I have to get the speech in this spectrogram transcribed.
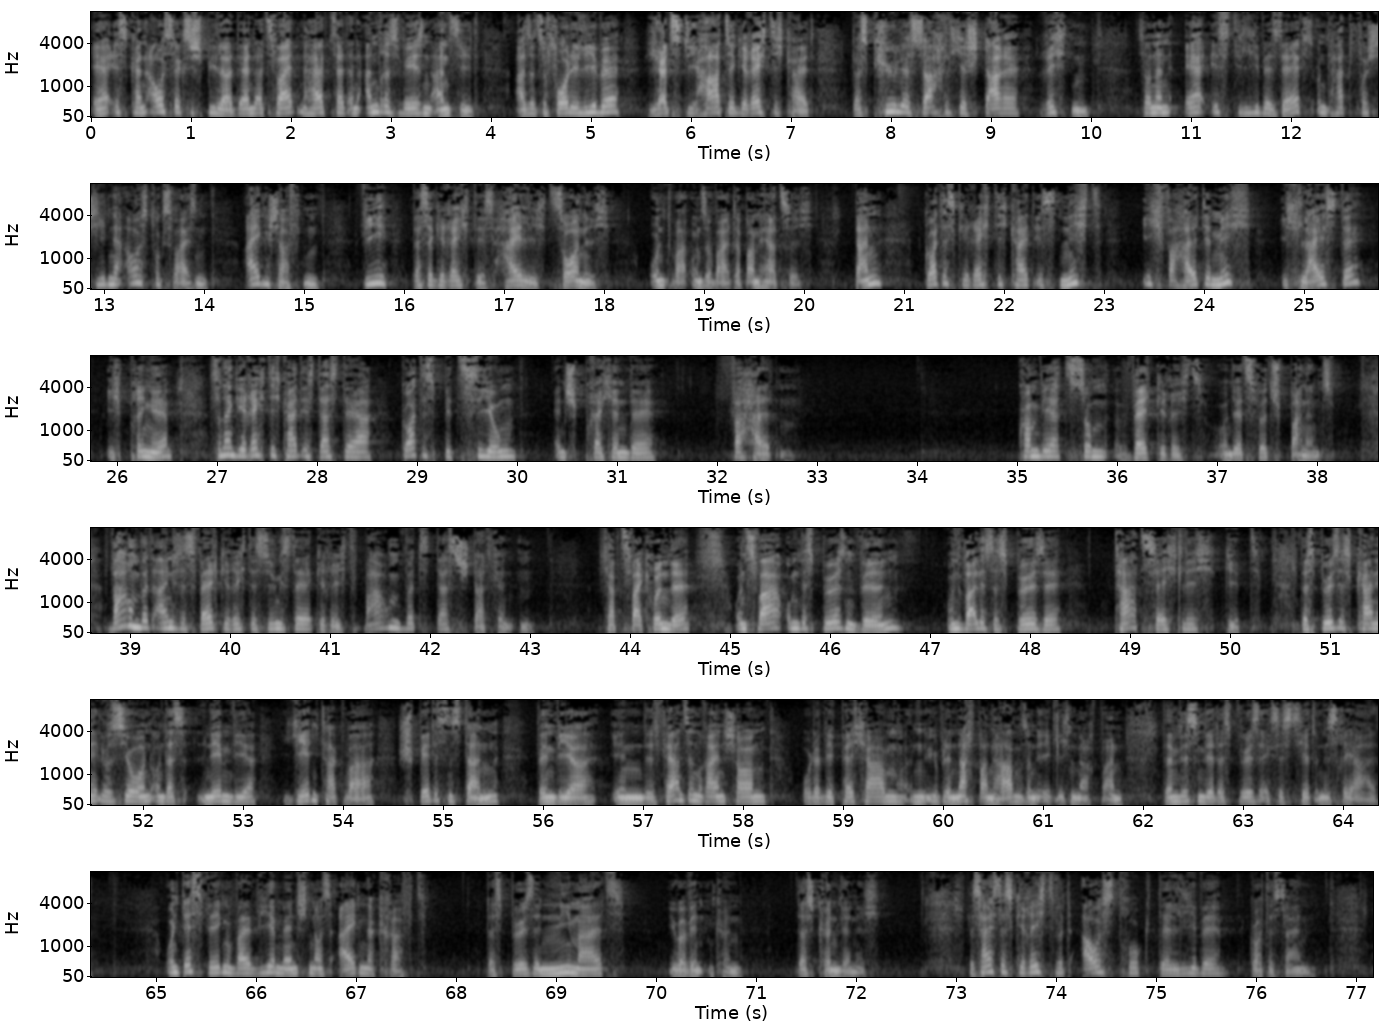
Er ist kein Auswechselspieler, der in der zweiten Halbzeit ein anderes Wesen anzieht. Also zuvor die Liebe, jetzt die harte Gerechtigkeit, das kühle, sachliche, starre Richten. Sondern er ist die Liebe selbst und hat verschiedene Ausdrucksweisen, Eigenschaften, wie dass er gerecht ist, heilig, zornig und, und so weiter, barmherzig. Dann, Gottes Gerechtigkeit ist nicht, ich verhalte mich, ich leiste, ich bringe, sondern Gerechtigkeit ist das der Gottes Beziehung entsprechende Verhalten. Kommen wir zum Weltgericht. Und jetzt wird spannend. Warum wird eigentlich das Weltgericht das jüngste Gericht? Warum wird das stattfinden? Ich habe zwei Gründe. Und zwar um des Bösen willen und weil es das Böse tatsächlich gibt. Das Böse ist keine Illusion und das nehmen wir jeden Tag wahr, spätestens dann, wenn wir in den Fernsehen reinschauen oder wir Pech haben, einen üblen Nachbarn haben, so einen ekligen Nachbarn, dann wissen wir, das Böse existiert und ist real. Und deswegen, weil wir Menschen aus eigener Kraft das Böse niemals überwinden können. Das können wir nicht. Das heißt, das Gericht wird Ausdruck der Liebe Gottes sein.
